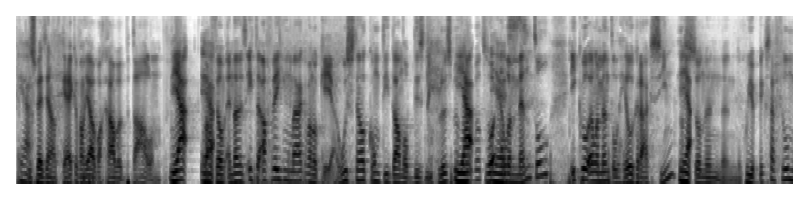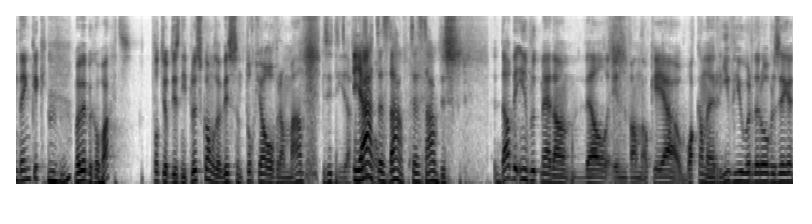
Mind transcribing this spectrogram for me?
Ja, Dus wij zijn aan het kijken van, ja, wat gaan we betalen? ja, film. En dan is echt de afweging maken van, oké, ja, hoe snel komt die dan op Disney Plus bijvoorbeeld? Zo juist. Elemental. Ik wil Elemental heel graag zien. Dat is zo'n een, een goede Pixar-film, denk ik. Mhm. Maar we hebben gewacht tot die op Disney Plus kwam, want we wisten toch, ja, over een maand zit die daar Ja, het is dat. Het is dat. Dus dat beïnvloedt mij dan wel in van, oké, ja, wat kan een reviewer erover zeggen?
